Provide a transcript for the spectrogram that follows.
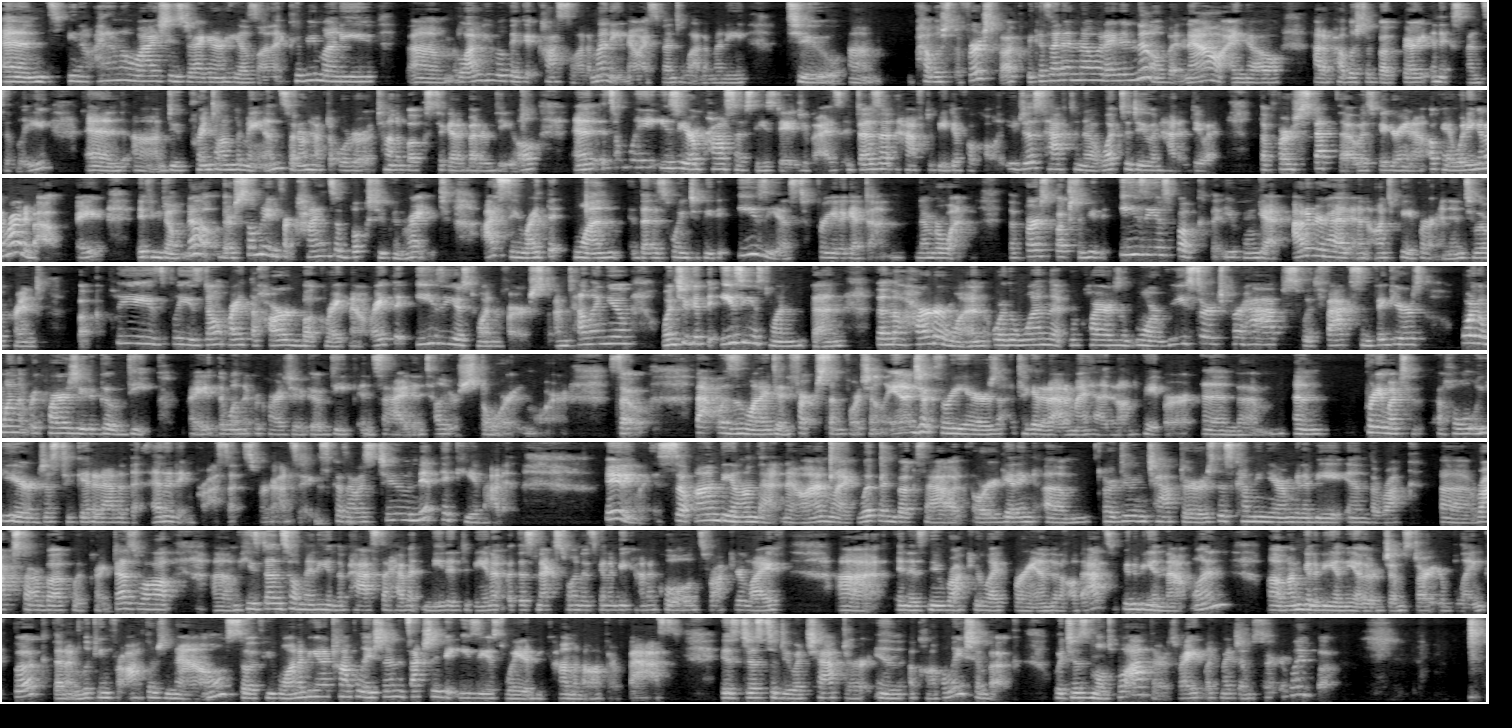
And, you know, I don't know why she's dragging her heels on it. Could be money. Um, a lot of people think it costs a lot of money. Now I spent a lot of money to um, publish the first book because I didn't know what I didn't know. But now I know how to publish a book very inexpensively and uh, do print on demand. So I don't have to order a ton of books to get a better deal. And it's a way easier process these days, you guys. It doesn't have to be difficult. You just have to know what to do and how to do it. The first step though is figuring out, okay, what are you gonna write about? Right? If you don't know, there's so many different kinds of books you can write. I say write the one that is going to be the easiest for you to get done. Number one, the first book should be the easiest book that you can get out of your head and onto paper and into a print book. Please, please don't write the hard book right now. Write the easiest one first. I'm telling you, once you get the easiest one done, then the harder one or the one that requires more research perhaps with facts and figures or the one that requires you to go deep, right? The one that requires you to go deep inside and tell your story more. So that was the one I did first, unfortunately. And it took three years to get it out of my head and onto paper. And, um, and pretty much a whole year just to get it out of the editing process, for God's sakes, because I was too nitpicky about it. Anyways, so I'm beyond that now. I'm like whipping books out or getting, um, or doing chapters. This coming year, I'm going to be in the Rock uh, Rockstar book with Craig Duswalt. Um, he's done so many in the past, I haven't needed to be in it, but this next one is gonna be kind of cool. It's Rock Your Life uh, in his new Rock Your Life brand and all that. So I'm gonna be in that one. Um, I'm gonna be in the other Jumpstart Your Blank book that I'm looking for authors now. So if you wanna be in a compilation, it's actually the easiest way to become an author fast is just to do a chapter in a compilation book, which is multiple authors, right? Like my Jumpstart Your Blank book.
